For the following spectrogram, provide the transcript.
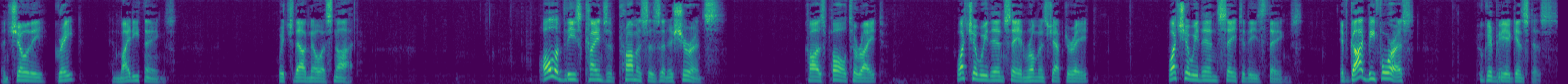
and show thee great and mighty things which thou knowest not. All of these kinds of promises and assurance cause Paul to write, What shall we then say in Romans chapter 8? What shall we then say to these things? If God be for us, who could be against us?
